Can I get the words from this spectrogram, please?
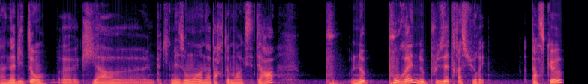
un habitant euh, qui a euh, une petite maison, un appartement, etc., ne pourrait ne plus être assuré. Parce que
